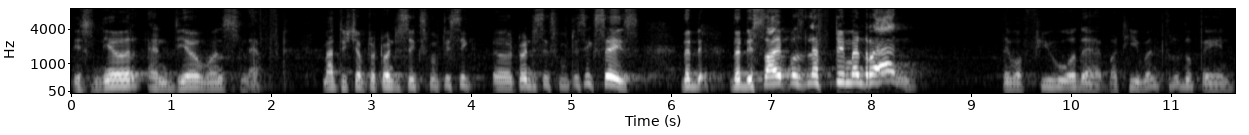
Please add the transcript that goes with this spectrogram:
His near and dear ones left. Matthew chapter 26, 56, uh, 26, 56 says, the, the disciples left him and ran. There were few who were there, but he went through the pain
